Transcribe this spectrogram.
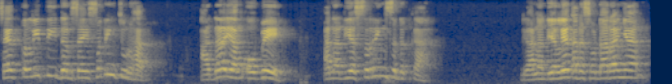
saya teliti dan saya sering curhat ada yang OB karena dia sering sedekah karena dia lihat ada saudaranya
